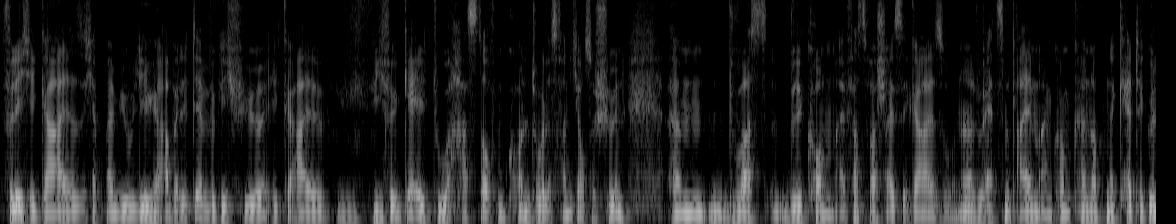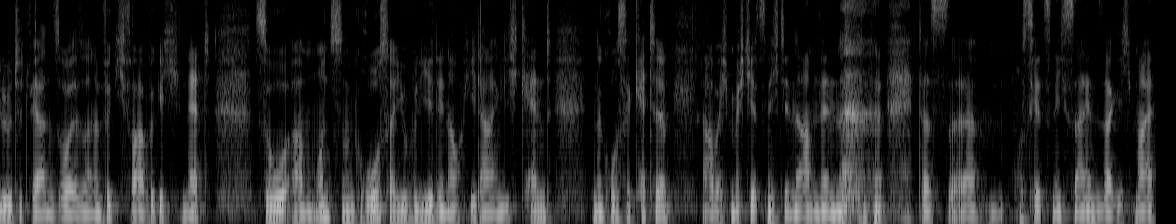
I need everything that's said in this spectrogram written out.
völlig egal. Also ich habe beim Juwelier gearbeitet, der wirklich für egal wie, wie, viel Geld du hast auf dem Konto, das fand ich auch so schön, ähm, du warst willkommen. Einfach, es war scheißegal so. Ne? Du hättest mit allem ankommen können, ob eine Kette gelötet werden soll, sondern wirklich war wirklich nett. So, ähm, uns ein großer Juwelier, den auch jeder eigentlich kennt, eine große Kette, aber ich ich möchte jetzt nicht den Namen nennen, das äh, muss jetzt nicht sein, sage ich mal,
